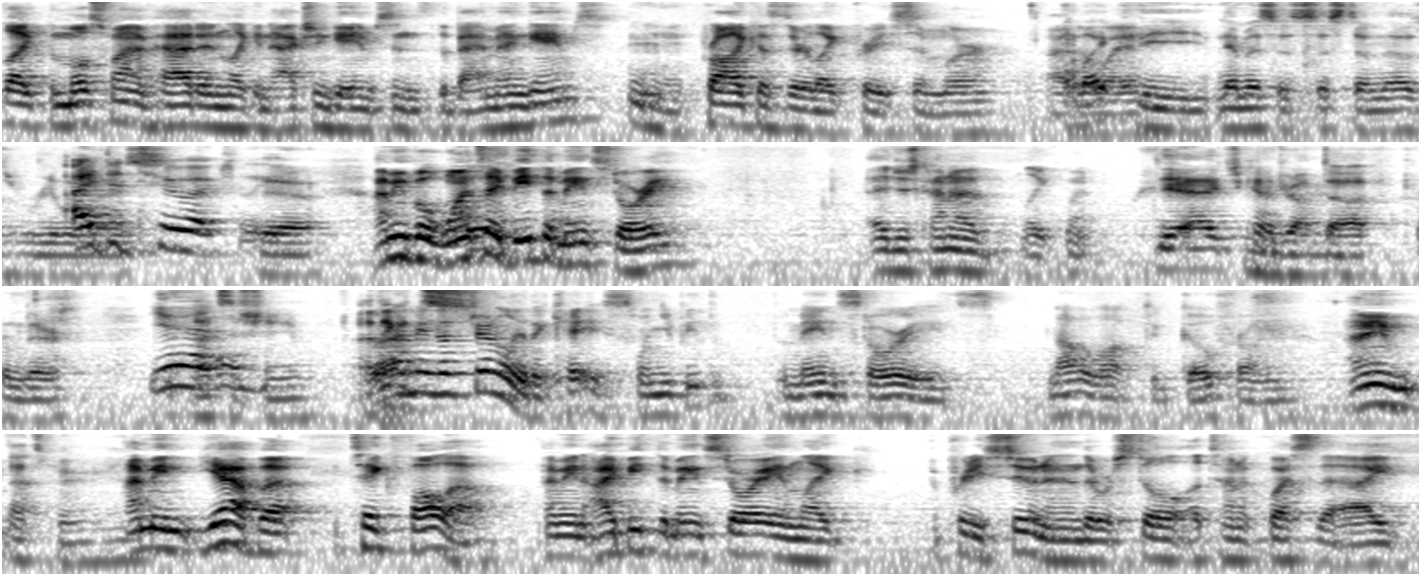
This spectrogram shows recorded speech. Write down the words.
like the most fun I've had in like an action game since the Batman games. Mhm. Probably because they're like pretty similar. I like way. the Nemesis system. That was really. I did too, actually. Yeah. I mean, but once I beat the main story, I just kind of like went. Yeah, it just kind of dropped off from there. Yeah. That's a shame. I think I, mean, that's generally the case. When you beat the, the main story, it's not a lot to go from. I mean, that's fair. yeah. I mean, yeah, but take Fallout. I mean, I beat the main story in like pretty soon, and then there were still a ton of quests that I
